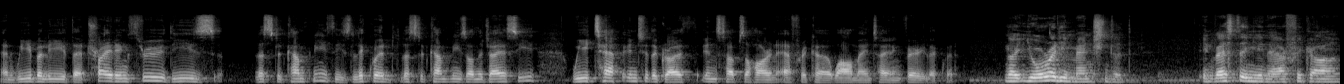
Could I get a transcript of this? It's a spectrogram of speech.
and we believe that trading through these listed companies, these liquid listed companies on the JSE, we tap into the growth in sub Saharan Africa while maintaining very liquid. Now, you already mentioned it investing in Africa,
